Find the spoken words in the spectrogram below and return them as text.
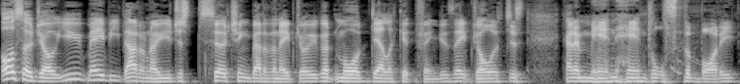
also, Joel, you maybe I don't know. You're just searching better than Ape Joel. You've got more delicate fingers. Ape Joel is just kind of manhandles the body,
